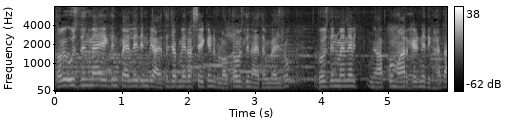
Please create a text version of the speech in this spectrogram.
तो अभी उस दिन मैं एक दिन पहले दिन भी आया था जब मेरा सेकंड ब्लॉग था उस दिन आया था मैं बेजरो तो उस दिन मैंने आपको मार्केट नहीं दिखाया था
